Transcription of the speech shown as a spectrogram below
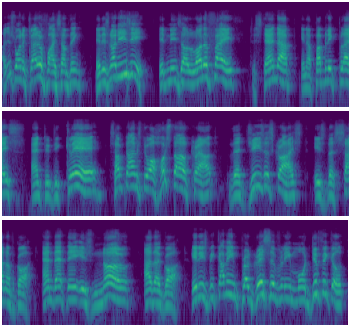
I just want to clarify something. It is not easy. It needs a lot of faith to stand up in a public place and to declare, sometimes to a hostile crowd, that Jesus Christ is the Son of God and that there is no other God. It is becoming progressively more difficult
